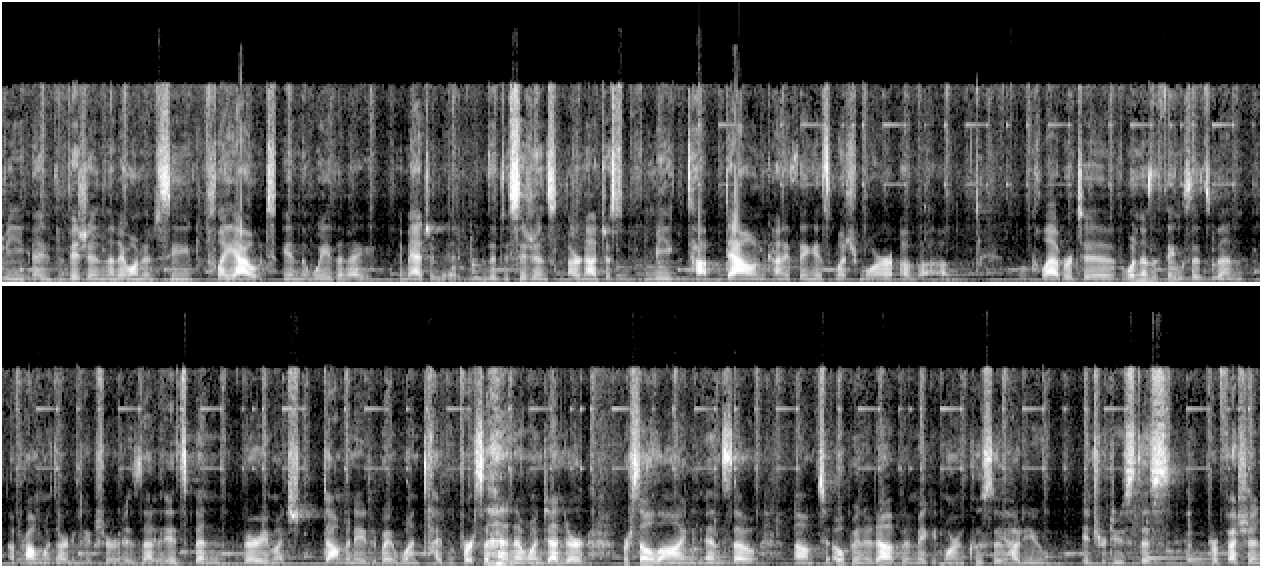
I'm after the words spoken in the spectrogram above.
be a vision that I wanted to see play out in the way that I imagined it. The decisions are not just me top down kind of thing, it's much more of a collaborative. One of the things that's been a problem with architecture is that it's been very much dominated by one type of person and one gender for so long. And so um, to open it up and make it more inclusive, how do you introduce this profession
